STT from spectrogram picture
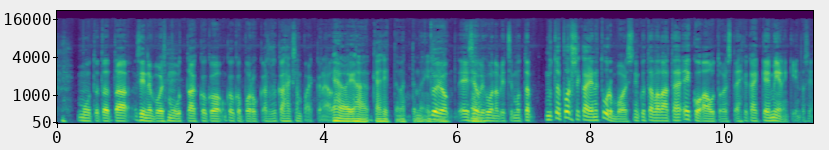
mutta tota, sinne voisi muuttaa koko, koko porukka, se on kahdeksan paikkana on ihan käsittämättömän iso. Joo, joo, ei se Joo. oli huono vitsi, mutta, mutta Porsche Cayenne Turbo olisi niin kuin tavallaan tämä ekoautoista ehkä kaikkein mielenkiintoisin.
